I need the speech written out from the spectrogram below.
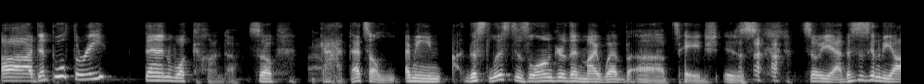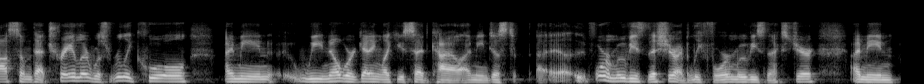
Uh, Deadpool 3, then Wakanda. So, God, that's a. I mean, this list is longer than my web uh, page is. so, yeah, this is going to be awesome. That trailer was really cool. I mean, we know we're getting, like you said, Kyle. I mean, just uh, four movies this year. I believe four movies next year. I mean,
